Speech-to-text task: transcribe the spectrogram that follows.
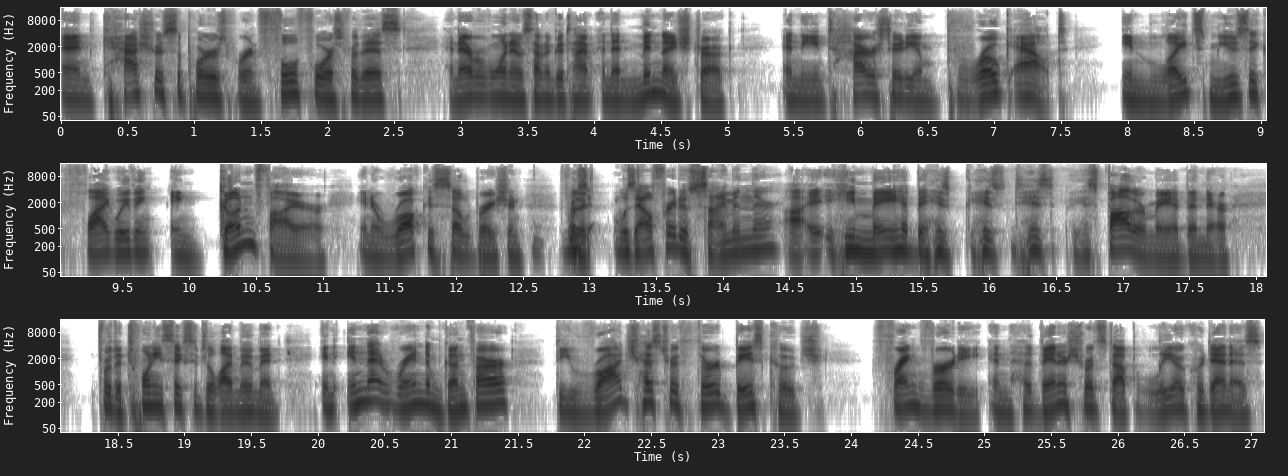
And Castro supporters were in full force for this, and everyone was having a good time. And then midnight struck, and the entire stadium broke out in lights, music, flag waving, and gunfire in a raucous celebration for Was the was Alfredo Simon there? uh, it- he may have been his his his his father may have been there for the 26th of July movement, and in that random gunfire, the Rochester third base coach Frank Verdi and Havana shortstop Leo Cardenas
